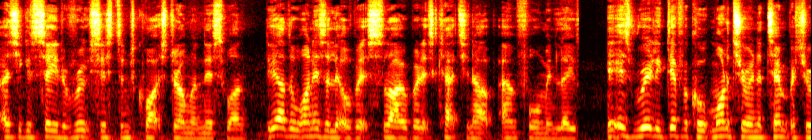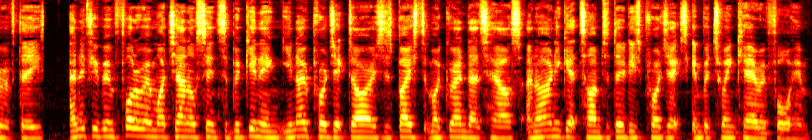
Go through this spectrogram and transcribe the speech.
As you can see, the root system's quite strong on this one. The other one is a little bit slow, but it's catching up and forming leaves. It is really difficult monitoring the temperature of these and if you've been following my channel since the beginning, you know Project Diaries is based at my granddad's house and I only get time to do these projects in between caring for him.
